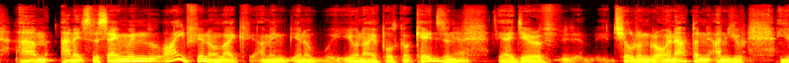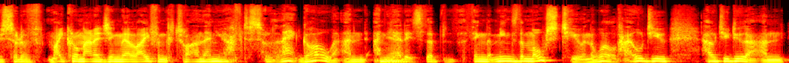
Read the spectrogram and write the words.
um, and it's the same in life, you know, like, I mean, you know, you and I have both got kids and the idea of children growing up and, and you, you sort of micromanaging their life and control, and then you have to sort of let go. And, and yet it's the, the thing that means the most to you in the world. How do you, how do you do that? And,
